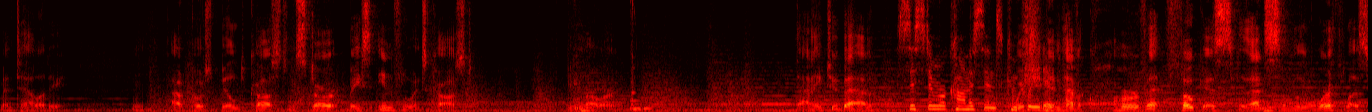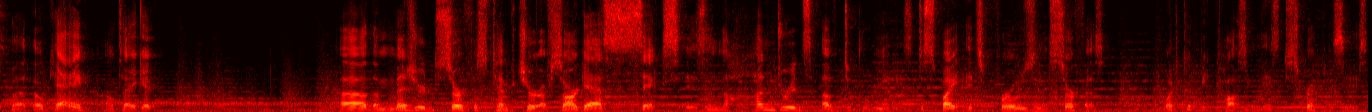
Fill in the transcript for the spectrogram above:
mentality. Outpost build cost and star base influence cost be lower. That ain't too bad. System reconnaissance completed. Wish completed. didn't have a Corvette Focus, because that's a little worthless, but okay, I'll take it. Uh, the measured surface temperature of Sargass 6 is in the hundreds of degrees, despite its frozen surface. What could be causing these discrepancies?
